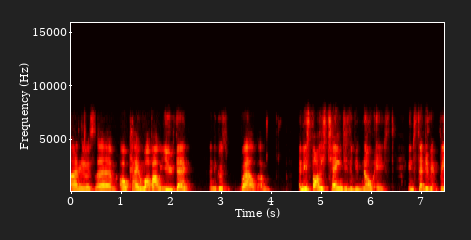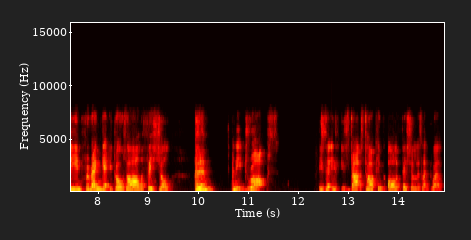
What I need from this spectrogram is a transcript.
And he was, um, "Okay, and what about you then?" And he goes, "Well, I'm." And his voice changes. If you've noticed, instead of it being Ferengi, it goes all official, and it drops. He's, he he starts talking all official. It's like, well,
